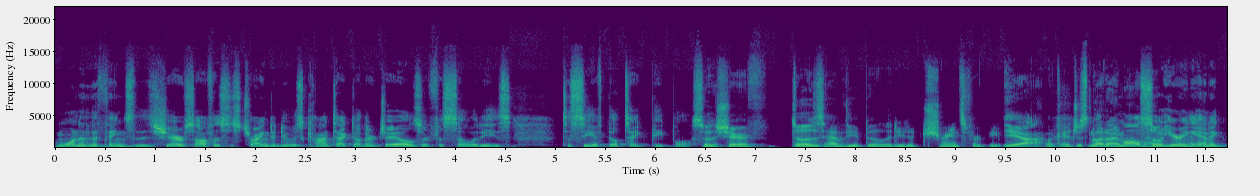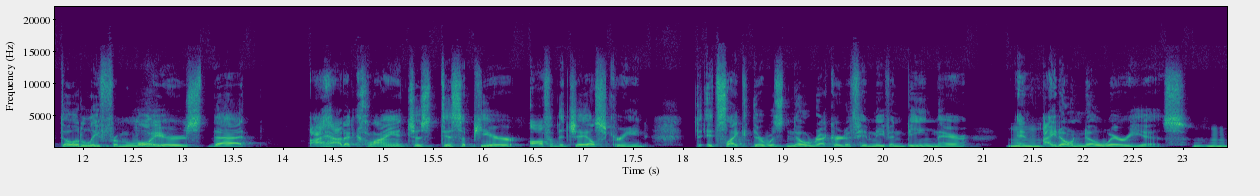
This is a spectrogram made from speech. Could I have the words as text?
one of the things that the sheriff's office is trying to do is contact other jails or facilities to see if they'll take people. So the sheriff does have the ability to transfer people. Yeah. Okay. Just not But I'm also out. hearing anecdotally from lawyers that I had a client just disappear off of the jail screen. It's like there was no record of him even being there, and I don't know where he is. hmm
